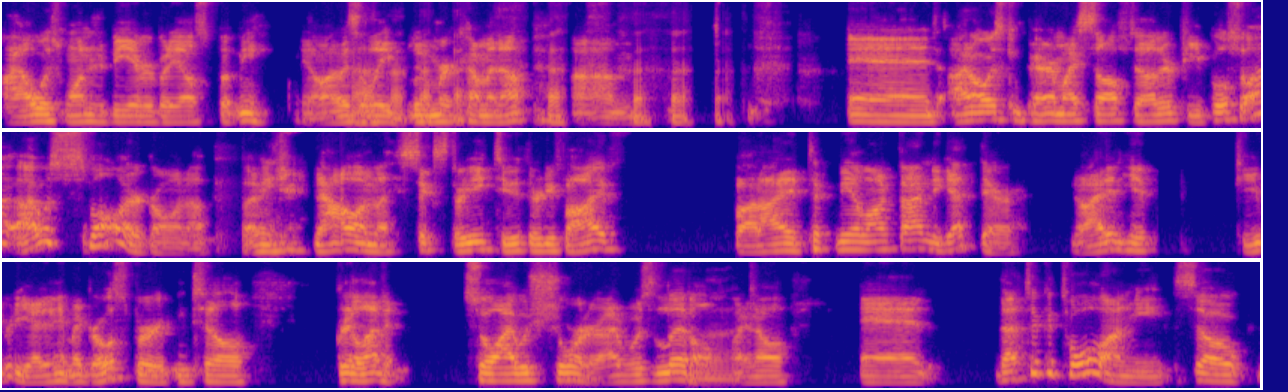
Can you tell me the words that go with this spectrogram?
I always wanted to be everybody else but me. You know, I was a late bloomer coming up. Um, and I'd always compare myself to other people. So I, I was smaller growing up. I mean, now I'm like 6'3, 235, but I it took me a long time to get there. You know, I didn't hit puberty. I didn't hit my growth spurt until grade 11. So I was shorter. I was little, right. you know, and that took a toll on me. So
